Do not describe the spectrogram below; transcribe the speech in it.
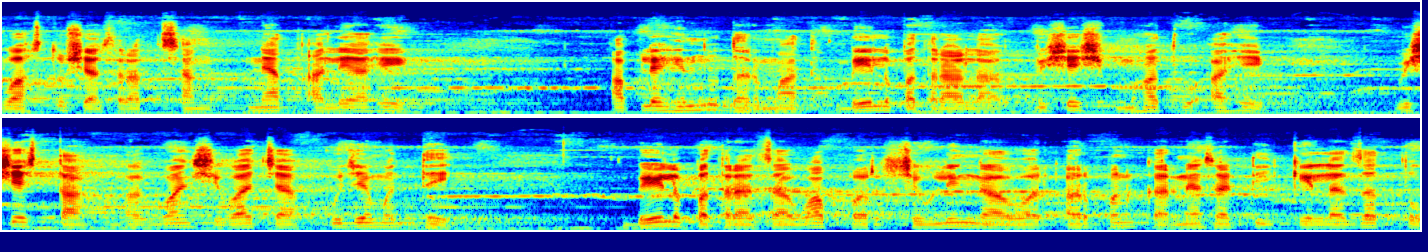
वास्तुशास्त्रात सांगण्यात आले आहे. आपल्या हिंदू धर्मात बेलपत्राला विशेष महत्त्व आहे. विशेषतः भगवान शिवाच्या पूजेमध्ये बेलपत्राचा वापर शिवलिंगावर अर्पण करण्यासाठी केला जातो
